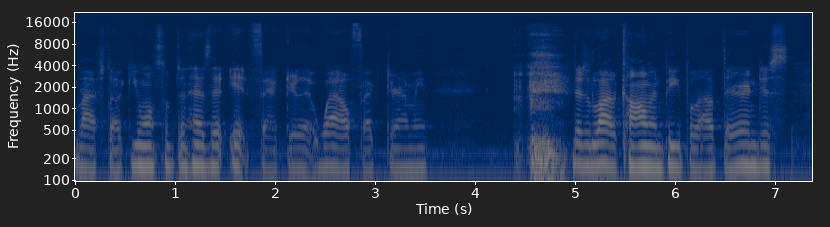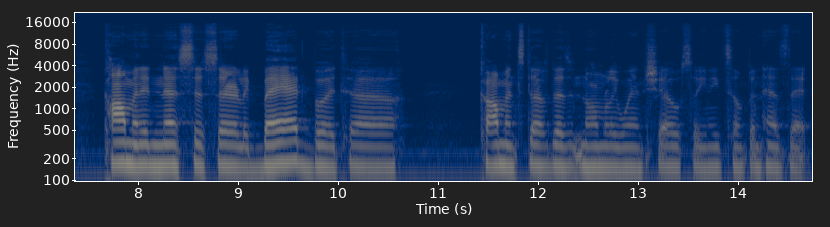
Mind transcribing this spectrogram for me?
livestock, you want something that has that it factor, that wow factor. I mean, there's a lot of common people out there, and just common isn't necessarily bad, but uh, common stuff doesn't normally win shows. So you need something that has that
